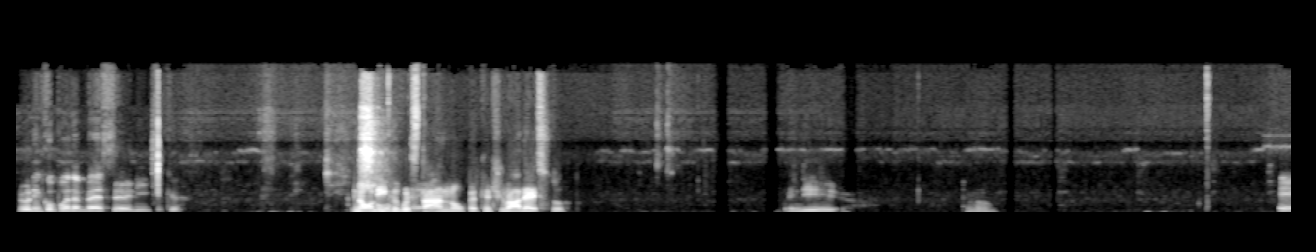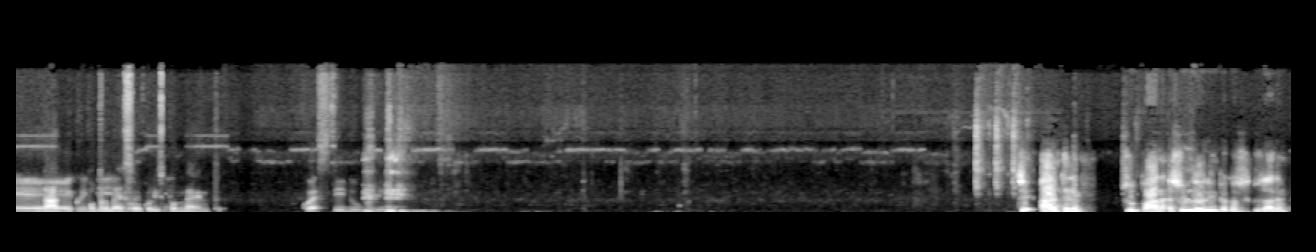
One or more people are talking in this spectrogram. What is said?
l'unico potrebbe essere Nick. No, Su- Nick quest'anno perché ci va adesso. Quindi no, E da- quindi, potrebbe essere boh, corrispondente. questi dubbi. Sì, altri? Sul pan- sull'Olimpico, scusate?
